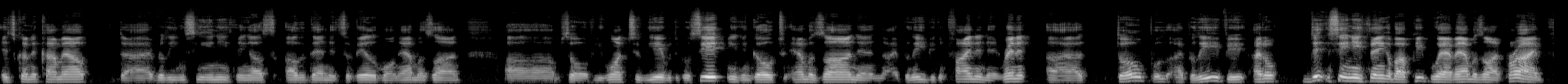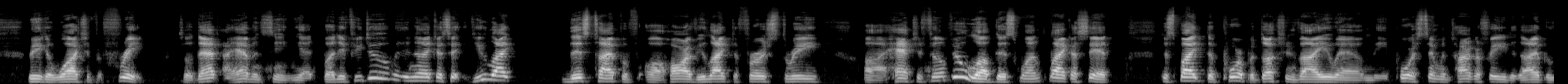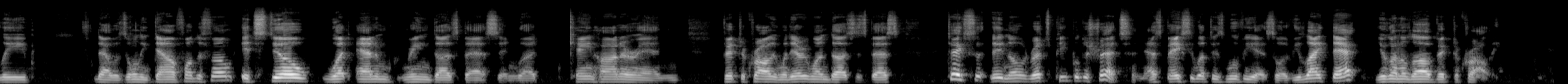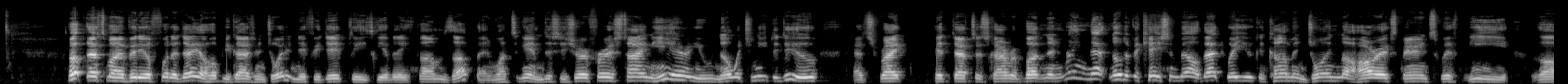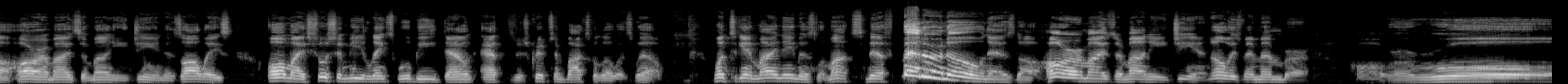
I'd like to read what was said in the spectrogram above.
it's going to come out. I really didn't see anything else other than it's available on Amazon. Um, so if you want to be able to go see it, you can go to Amazon, and I believe you can find it and rent it. Don't I believe you? I don't didn't see anything about people who have Amazon Prime where you can watch it for free. So that I haven't seen yet. But if you do, you know, like I said, if you like this type of uh, horror, if you like the first three uh, Hatchet films, you'll love this one. Like I said, despite the poor production value and the poor cinematography that I believe that was only downfall of the film, it's still what Adam Green does best and what Kane Hodder and Victor Crowley, what everyone does is best. Takes, you know, rips people to shreds. And that's basically what this movie is. So if you like that, you're to love Victor Crowley. Well, that's my video for today. I hope you guys enjoyed it. And if you did, please give it a thumbs up. And once again, this is your first time here. You know what you need to do. That's right hit that subscriber button and ring that notification bell. That way you can come and join the horror experience with me, the Horror Miser Monty G. And as always, all my social media links will be down at the description box below as well. Once again, my name is Lamont Smith, better known as the Horror Miser Monty G. And always remember, horror rules.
